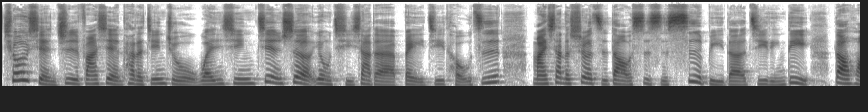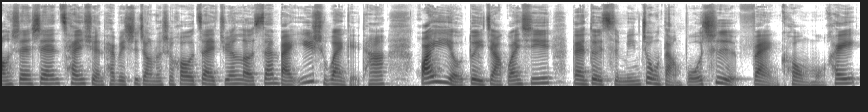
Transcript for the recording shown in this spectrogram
邱显志发现他的金主文心建设用旗下的北基投资买下的社子岛四十四笔的基林地，到黄珊珊参选台北市长的时候再捐了三百一十万给他，怀疑有对价关系，但对此民众党驳斥反控抹黑。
